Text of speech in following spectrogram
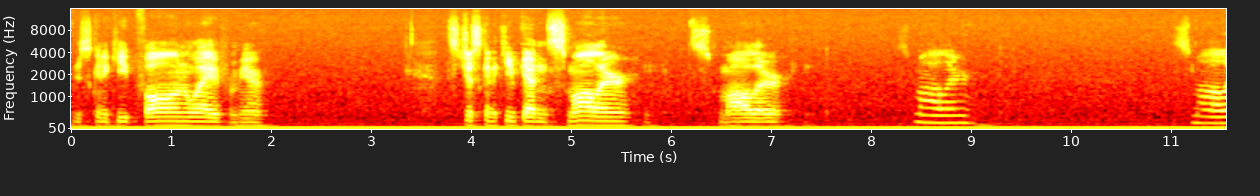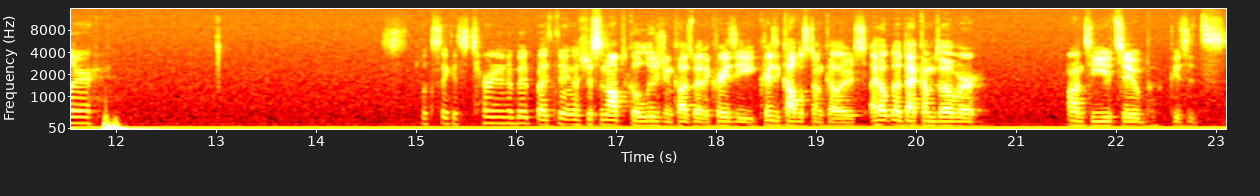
I'm just gonna keep falling away from here it's just going to keep getting smaller, smaller, smaller, smaller. looks like it's turning a bit, but I think that's just an optical illusion caused by the crazy, crazy cobblestone colors. I hope that that comes over onto YouTube because it's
